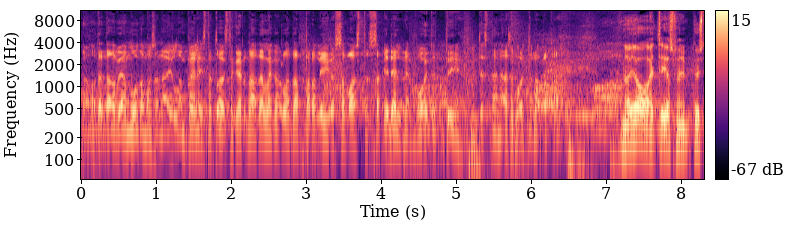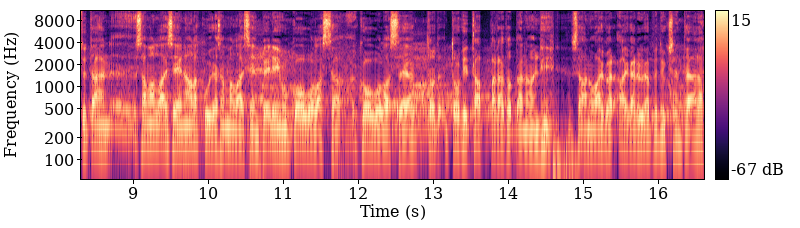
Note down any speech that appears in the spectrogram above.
No, otetaan vielä muutama sana illan pelistä. Toista kertaa tällä kaudella Tappara liigassa vastassa. Edellinen voitettiin. Miten tänään se voitto napataan? No joo, että jos me nyt pystytään samanlaiseen alkuun ja samanlaiseen peliin kuin Kouvolassa, Kouvolassa ja to, toki Tappara tota noin, niin, saanut aika, aika ryöpytyksen täällä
